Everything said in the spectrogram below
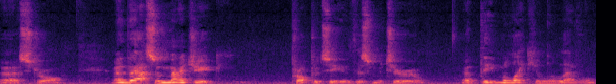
uh, straw, and that's a magic property of this material at the molecular level.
